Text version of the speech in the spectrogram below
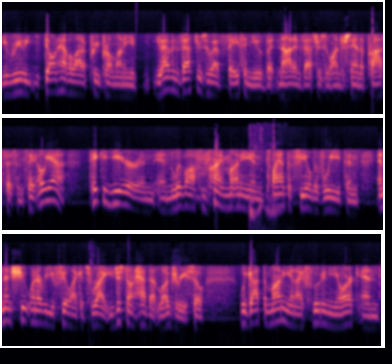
You really you don't have a lot of pre-pro money. You, you have investors who have faith in you, but not investors who understand the process and say, "Oh yeah, take a year and and live off my money and plant a field of wheat and and then shoot whenever you feel like it's right." You just don't have that luxury. So we got the money and I flew to New York and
